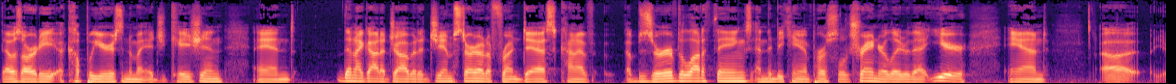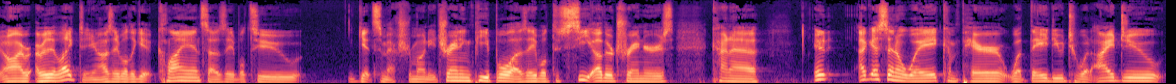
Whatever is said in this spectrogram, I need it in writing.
That was already a couple years into my education. And then I got a job at a gym, started at a front desk, kind of observed a lot of things, and then became a personal trainer later that year. And uh, you know, I, I, really liked it. You know, I was able to get clients. I was able to get some extra money training people. I was able to see other trainers, kind of. I guess in a way, compare what they do to what I do.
